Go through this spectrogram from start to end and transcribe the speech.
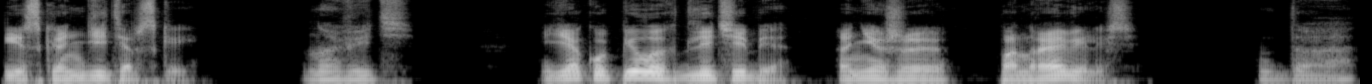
«Из кондитерской». «Но ведь...» «Я купил их для тебя. Они же понравились?» «Да».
